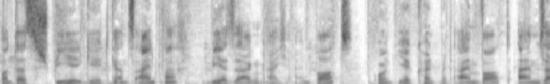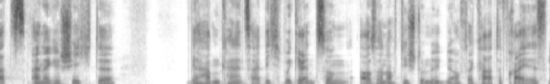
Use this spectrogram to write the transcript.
Und das Spiel geht ganz einfach. Wir sagen euch ein Wort und ihr könnt mit einem Wort, einem Satz, einer Geschichte, wir haben keine zeitliche Begrenzung, außer noch die Stunde, die noch auf der Karte frei ist,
